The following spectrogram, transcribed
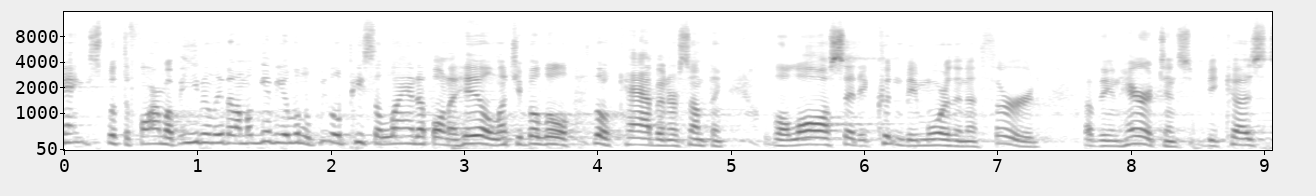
can't split the farm up evenly, but I'm going to give you a little, little piece of land up on a hill let you build a little, little cabin or something. The law said it couldn't be more than a third of the inheritance because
